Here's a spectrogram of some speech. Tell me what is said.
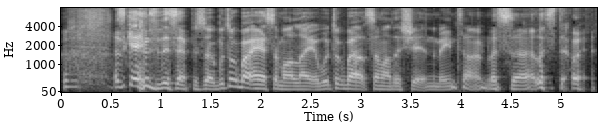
let's get into this episode. We'll talk about ASMR later. We'll talk about some other shit in the meantime. Let's uh, let's do it.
